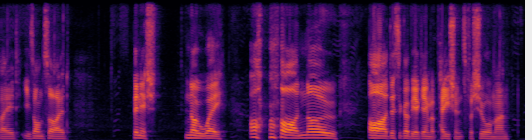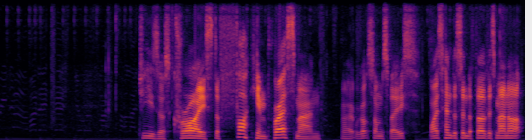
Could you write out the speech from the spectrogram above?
played. He's onside. Finish. No way. Oh, no. Oh, this is going to be a game of patience for sure, man. Jesus Christ. The fucking press, man. Alright, we've got some space. Why is Henderson the furthest man up?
